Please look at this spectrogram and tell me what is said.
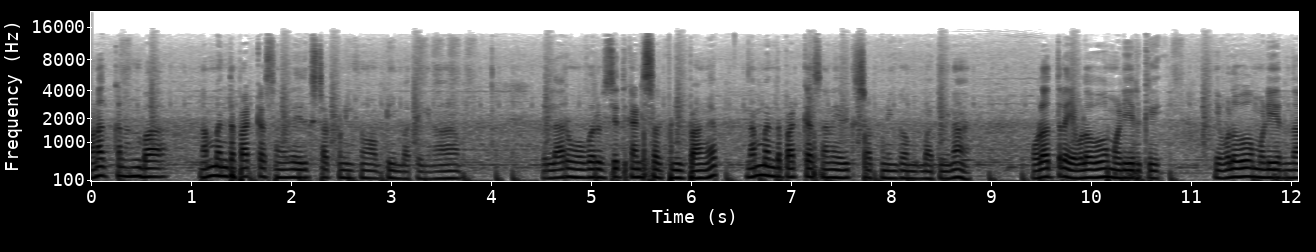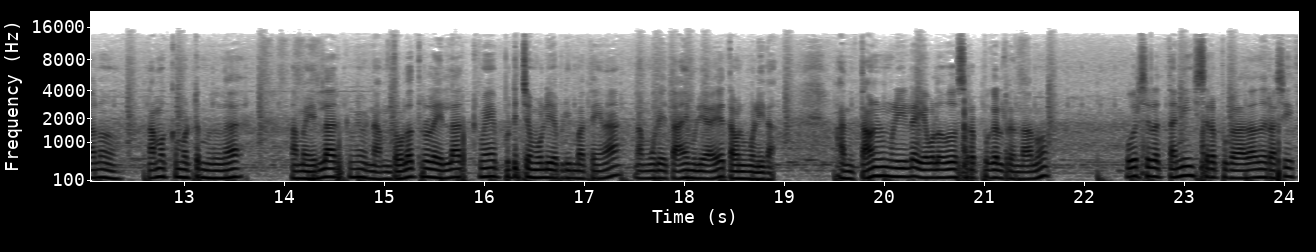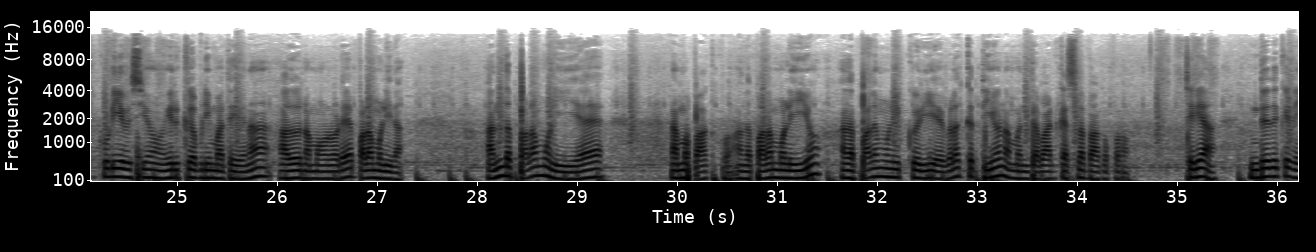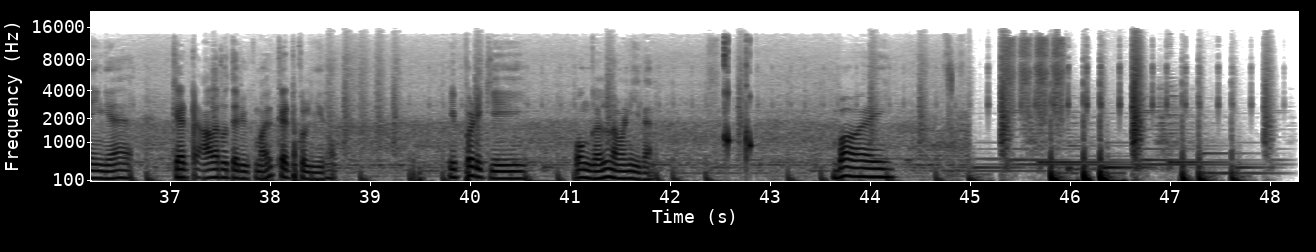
வணக்கம் நண்பா. நம்ம இந்த பாட்காஸ்ட் சேனல் எதுக்கு ஸ்டார்ட் பண்ணிக்கணும் அப்படின்னு பார்த்தீங்கன்னா எல்லோரும் ஒவ்வொரு விஷயத்துக்காண்டி ஸ்டார்ட் பண்ணியிருப்பாங்க நம்ம இந்த பாட்காஸ்ட் சேனல் எதுக்கு ஸ்டார்ட் பண்ணிக்கோம் அப்படின்னு பார்த்தீங்கன்னா உலகத்தில் எவ்வளவோ மொழி இருக்குது எவ்வளவோ மொழி இருந்தாலும் நமக்கு மட்டும் இல்லை நம்ம எல்லாருக்குமே நம்ம உலகத்தில் உள்ள எல்லாருக்குமே பிடிச்ச மொழி அப்படின்னு பார்த்தீங்கன்னா நம்முடைய தாய்மொழியாக தமிழ் மொழி தான். அந்த தமிழ் மொழியில் எவ்வளவோ சிறப்புகள் இருந்தாலும் ஒரு சில தனி சிறப்புகள் அதாவது ரசிக்கக்கூடிய விஷயம் இருக்குது அப்படின்னு பார்த்தீங்கன்னா அது நம்மளுடைய பழமொழி தான். அந்த பழமொழியை நம்ம பார்க்க போகிறோம் அந்த பழமொழியும் அந்த பழமொழிக்குரிய விளக்கத்தையும் நம்ம இந்த பாட்காஸ்ட்டில் பார்க்க போகிறோம் சரியா? இந்த இதுக்கு நீங்கள் கேட்டு ஆதரவு தெரிவிக்குமாறு கேட்டுக்கொள்கிறோம். இப்படிக்கு உங்கள் நவநீதன். பாய்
